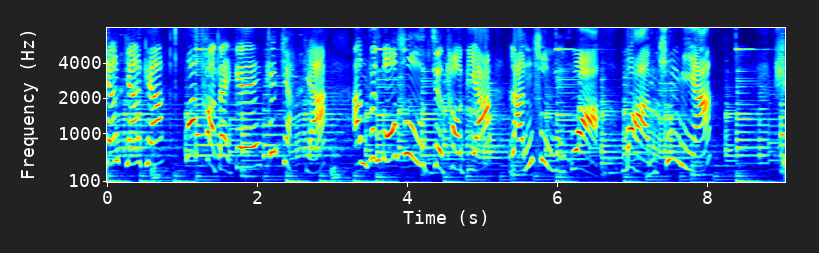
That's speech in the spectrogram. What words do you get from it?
行行行，我带大家去行行，红镇高处石头地，咱厝文化万出名。乡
